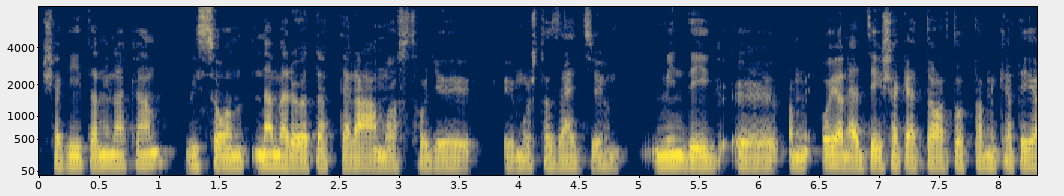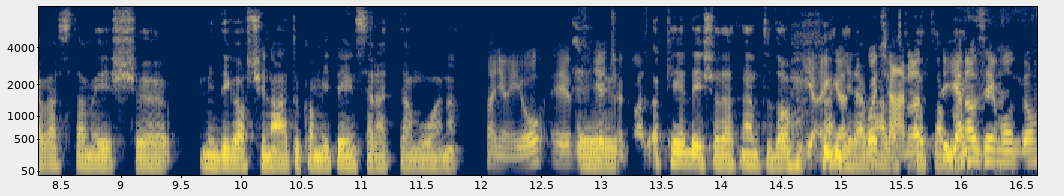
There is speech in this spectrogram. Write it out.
segíteni nekem, viszont nem erőltette rám azt, hogy ő, ő most az edzőm. Mindig ö, olyan edzéseket tartott, amiket élveztem, és ö, mindig azt csináltuk, amit én szerettem volna. Nagyon jó. Figyelj csak az... A kérdésedet nem tudom, ja, igen, bocsánat, igen, meg. azért mondom,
